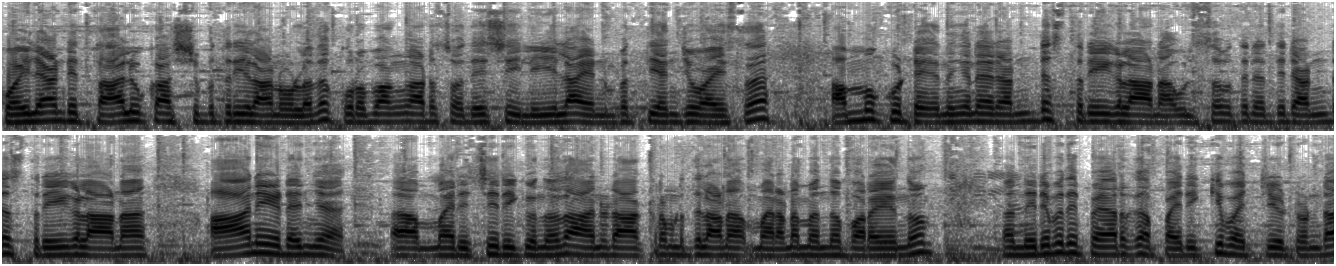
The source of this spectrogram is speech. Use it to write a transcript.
കൊയിലാണ്ടി താലൂക്ക് ആശുപത്രിയിലാണുള്ളത്. കുറുബങ്ങാട് സ്വദേശി ലീല എൺപത്തിയഞ്ച് വയസ്സ്. അമ്മുക്കുട്ടി എന്നിങ്ങനെ രണ്ട് സ്ത്രീകളാണ് ഉത്സവത്തിനെത്തി രണ്ട് സ്ത്രീകളാണ് ആനയിടഞ്ഞ് മരിച്ചിരിക്കുന്നത്. ആനയുടെ ആക്രമണത്തിലാണ് മരണമെന്ന് പറയുന്നു. നിരവധി പേർക്ക് പരിക്ക് പറ്റിയിട്ടുണ്ട്.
